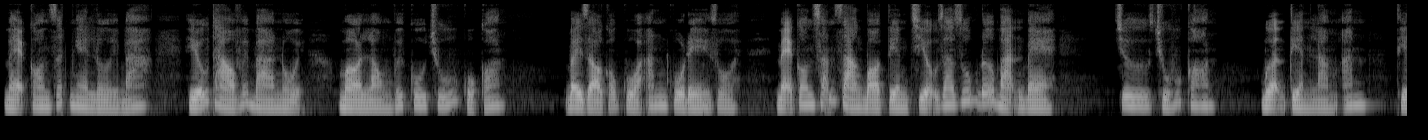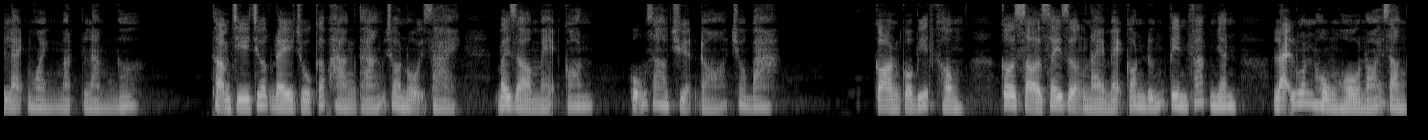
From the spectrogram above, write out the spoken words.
mẹ con rất nghe lời ba, hiếu thảo với bà nội, mở lòng với cô chú của con. Bây giờ có của ăn của đề rồi, mẹ con sẵn sàng bỏ tiền triệu ra giúp đỡ bạn bè. Chứ chú con, mượn tiền làm ăn thì lại ngoảnh mặt làm ngơ. Thậm chí trước đây chú cấp hàng tháng cho nội dài, bây giờ mẹ con cũng giao chuyện đó cho ba. Con có biết không, cơ sở xây dựng này mẹ con đứng tên pháp nhân, lại luôn hùng hồ nói rằng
